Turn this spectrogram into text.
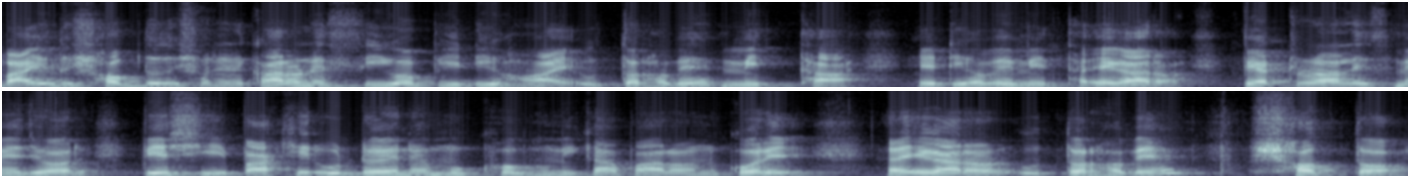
বায়ু শব্দ দূষণের কারণে সিওপিডি হয়। উত্তর হবে মিথ্যা। এটি হবে মিথ্যা। এগারো। পেট্রোরালিস মেজর পেশি পাখির উড্ডয়নে মুখ্য ভূমিকা পালন করে। এগারোর উত্তর হবে সত্য।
